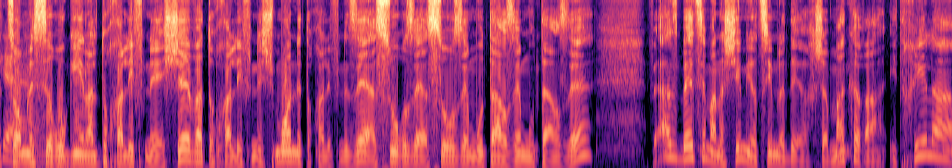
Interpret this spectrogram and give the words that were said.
כן. צום לסירוגין, אל תאכל לפני שבע, תאכל לפני שמונה, תאכל לפני זה, אסור זה, אסור זה, מותר זה, מותר זה. ואז בעצם אנשים יוצאים לדרך. עכשיו, מה קרה? התחילה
